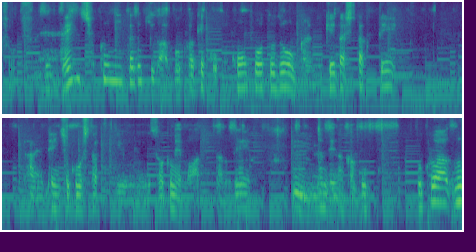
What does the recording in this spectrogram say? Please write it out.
そうですね前職にいた時が僕は結構コンフォートゾーンから抜け出したくて、あの転職をしたっていう側面もあったので、うんなんでなんか僕僕は運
